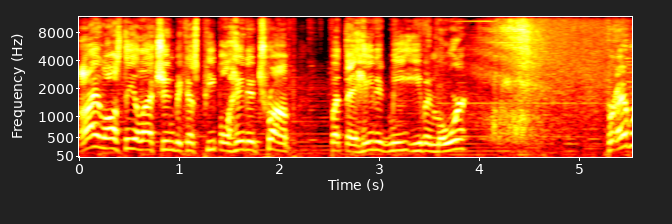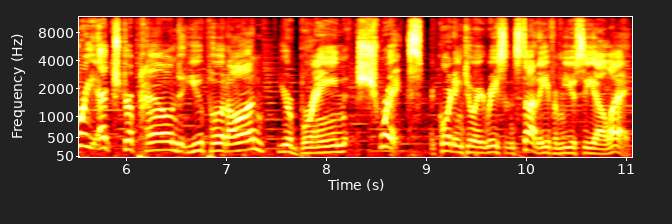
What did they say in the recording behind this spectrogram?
I lost the election because people hated Trump, but they hated me even more? For every extra pound you put on, your brain shrinks, according to a recent study from UCLA.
